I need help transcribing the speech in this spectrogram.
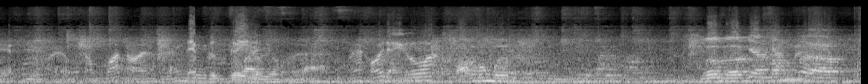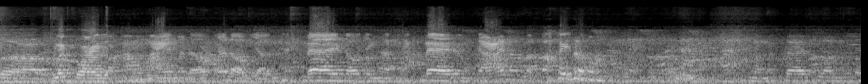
đẹp. Xong quá thôi đẹp cực kỳ luôn. Má, khỏi đèn luôn á. Bỏ cái 40 ngược ngược với anh bấm uh, uh, black white là ông này mà được cái đồ dựng HD câu truyền hình HD rồi một cái nó là tới luôn. Mà HD nó lên cái độ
